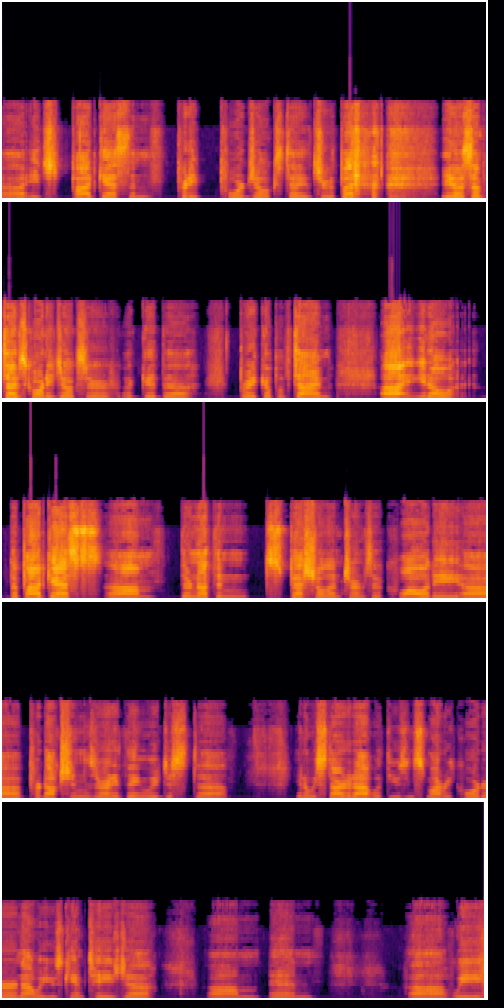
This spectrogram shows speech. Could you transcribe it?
uh, each podcast, and pretty poor jokes, tell you the truth. But you know, sometimes corny jokes are a good uh, breakup of time. Uh, you know, the podcasts um, they're nothing special in terms of quality uh, productions or anything. We just uh, you know we started out with using Smart Recorder. Now we use Camtasia, um, and uh, we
